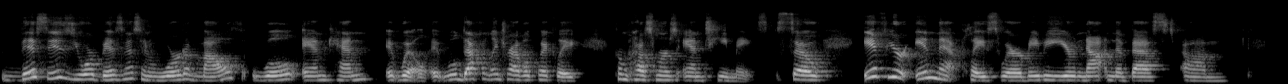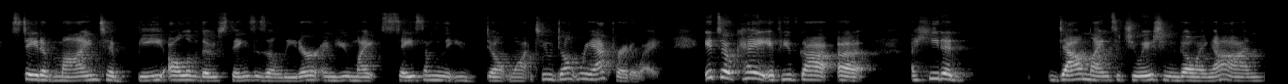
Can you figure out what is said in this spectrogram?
this is your business, and word of mouth will and can, it will, it will definitely travel quickly from customers and teammates. So, if you're in that place where maybe you're not in the best um, state of mind to be all of those things as a leader and you might say something that you don't want to don't react right away it's okay if you've got a, a heated downline situation going on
